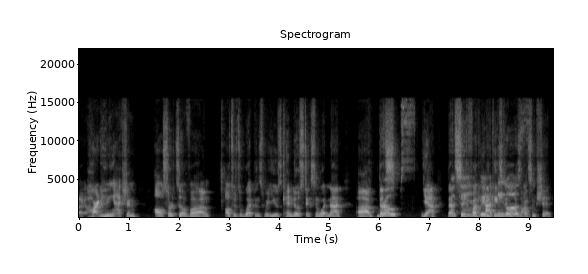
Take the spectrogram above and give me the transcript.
uh, hard hitting action. All sorts of um, all sorts of weapons were used, kendo sticks and whatnot. Uh, that's, Ropes. yeah, that sick fuck Eddie Kingston was on some shit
